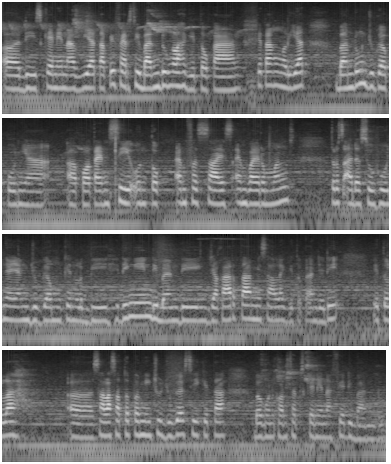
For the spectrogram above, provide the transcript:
uh, di Skandinavia tapi versi Bandung lah gitu kan. Kita ngelihat Bandung juga punya uh, potensi untuk emphasize environment terus ada suhunya yang juga mungkin lebih dingin dibanding Jakarta misalnya gitu kan jadi itulah uh, salah satu pemicu juga sih kita bangun konsep Skandinavia di Bandung.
